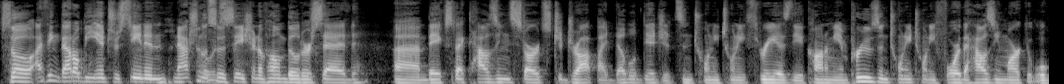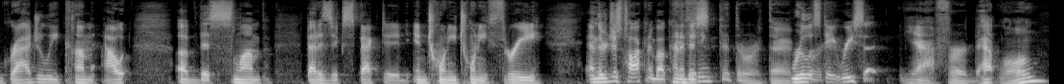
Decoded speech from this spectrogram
So I think that'll be interesting. And National was- Association of Home Builders said um, they expect housing starts to drop by double digits in 2023 as the economy improves. In 2024, the housing market will gradually come out of this slump that is expected in 2023. And they're just talking about kind of I this that the, the real estate reset. yeah, for that long,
